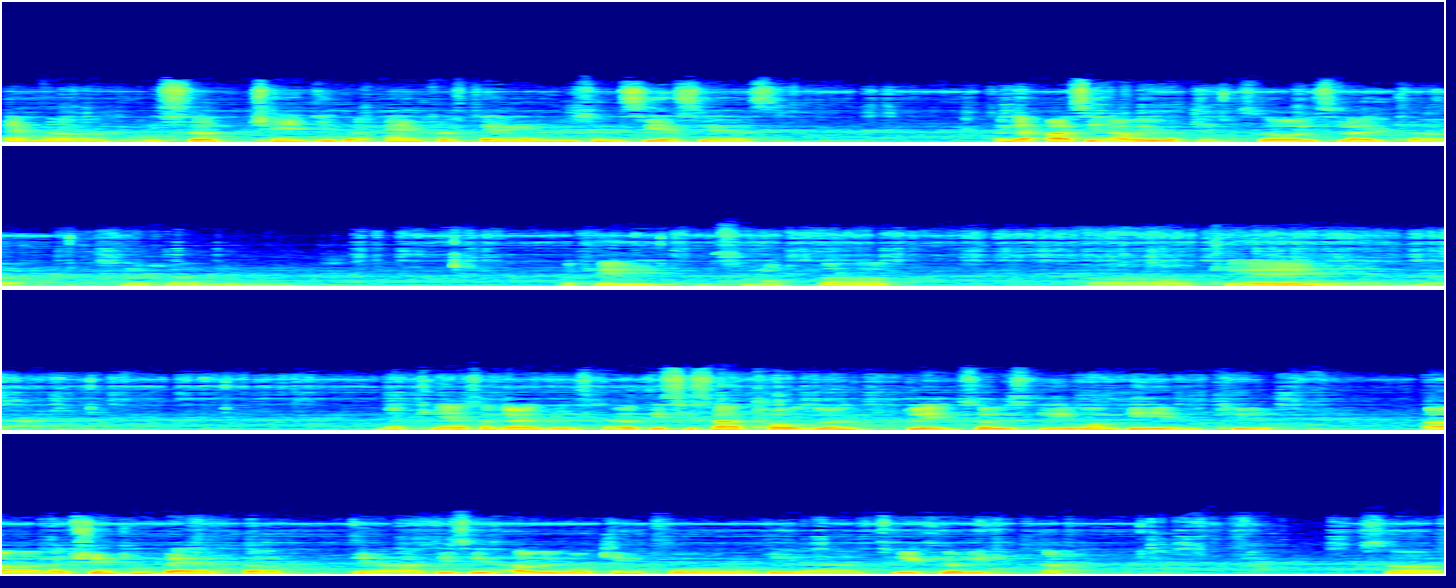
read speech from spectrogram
And uh, it's uh, changing the anchor tag and using the CSS and I see how it's working so it's like uh, okay smoke up. Okay and, uh, okay something like this. Uh, this is not toggle click so it won't be able to uh, like shrinking back but yeah this is how it's working for the uh, jQuery so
